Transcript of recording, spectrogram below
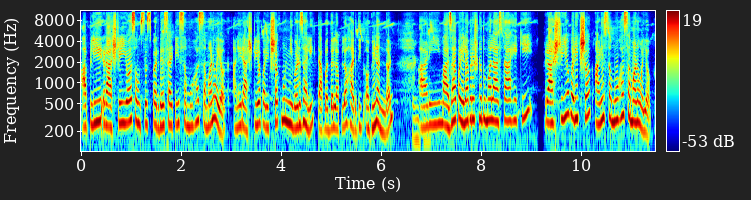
आपली राष्ट्रीय युवा संसद स्पर्धेसाठी समूह समन्वयक आणि राष्ट्रीय परीक्षक म्हणून निवड झाली त्याबद्दल आपलं हार्दिक अभिनंदन. आणि माझा पहिला प्रश्न तुम्हाला असा आहे की राष्ट्रीय परीक्षक आणि समूह समन्वयक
